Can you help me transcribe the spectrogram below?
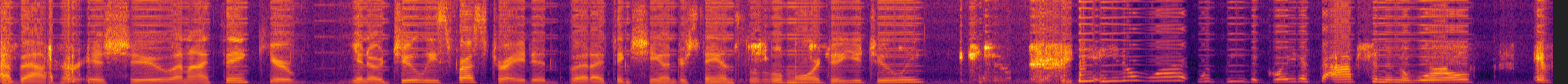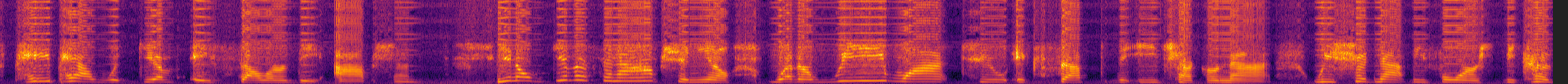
about her issue. And I think you're, you know, Julie's frustrated, but I think she understands a little more. Do you, Julie? You, you know what would be the greatest option in the world? If PayPal would give a seller the option. You know, give us an option, you know, whether we want to accept the e-check or not. We should not be forced because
